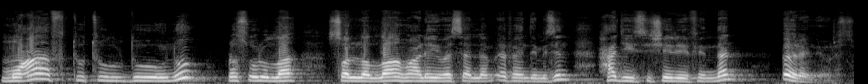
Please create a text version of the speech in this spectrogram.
muaf tutulduğunu Resulullah sallallahu aleyhi ve sellem Efendimizin hadisi şerifinden öğreniyoruz.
